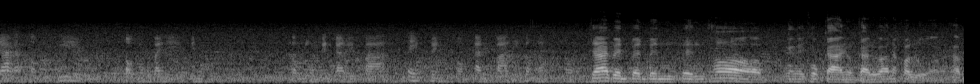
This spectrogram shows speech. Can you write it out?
ยากตกที่ตกลงไปนี่เป็น ตกลงเป็นการไฟฟ้าเอ้ยเป็นของการไฟฟ้าที่ต้องรับผิดชอบใช่เป็นเป็นเป็นเป็นท่อในโครงการของการว่านครหลวงครับ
